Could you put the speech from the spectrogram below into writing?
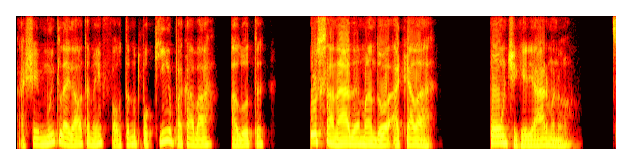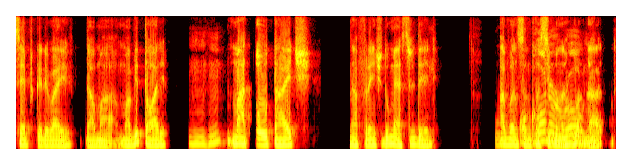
achei muito legal também, faltando um pouquinho para acabar a luta. O Sanada mandou aquela ponte que ele arma no, sempre que ele vai dar uma, uma vitória. Uhum. Matou o Taichi na frente do mestre dele avançando para a segunda Roll, né? rodada. Né?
